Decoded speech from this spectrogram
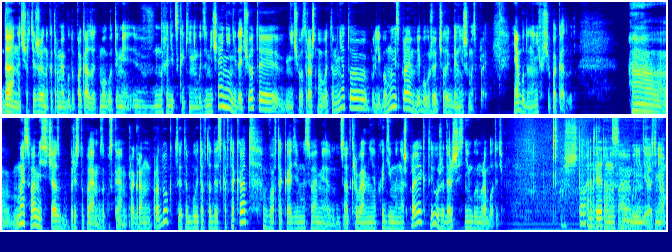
Да, на чертеже, на котором я буду показывать, могут иметь, находиться какие-нибудь замечания, недочеты, ничего страшного в этом нету, либо мы исправим, либо уже человек в дальнейшем исправит. Я буду на них еще показывать. А, мы с вами сейчас приступаем, запускаем программный продукт. Это будет Autodesk AutoCAD. В AutoCAD мы с вами открываем необходимый наш проект и уже дальше с ним будем работать. Что конкретно мы с вами будем делать в нем?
